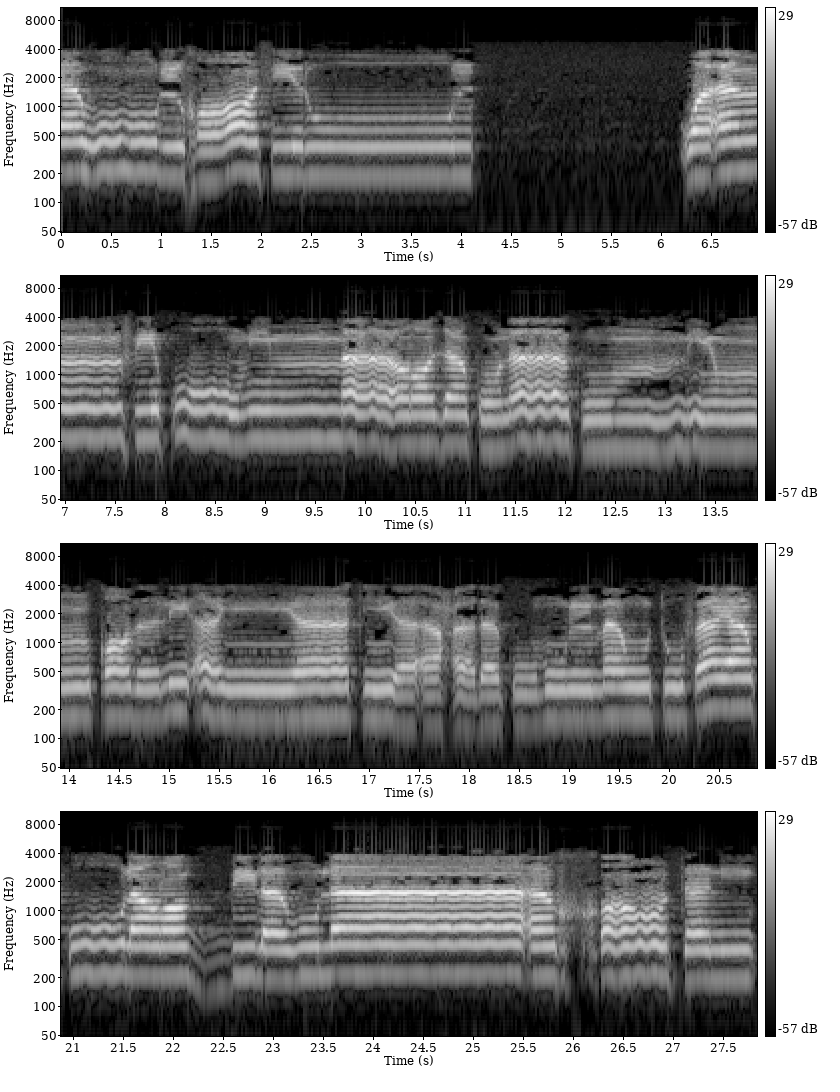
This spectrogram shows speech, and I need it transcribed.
هم الخاسرون. وأنفقوا مما رزقناكم من قبل أن ياتي أحدكم الموت فيقول رب لولا أخرتني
